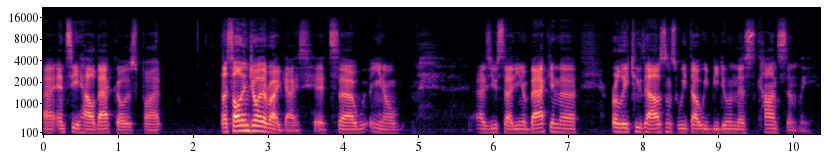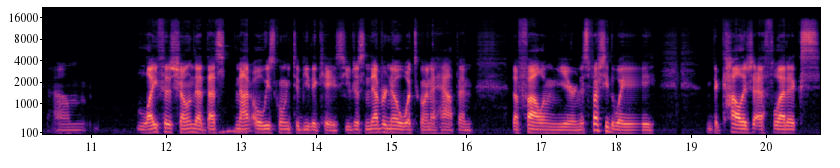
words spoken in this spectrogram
uh, and see how that goes. But let's all enjoy the ride, guys. It's uh, you know, as you said, you know, back in the early 2000s, we thought we'd be doing this constantly. Um, life has shown that that's not always going to be the case. You just never know what's going to happen the following year, and especially the way the college athletics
